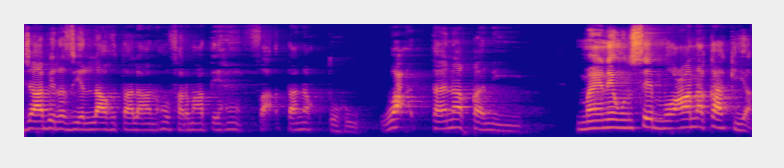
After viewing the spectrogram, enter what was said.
जाबिर रज़ी अल्लाह तु फरमाते हैं फ़ातनक़तुहु व तनक़नी मैंने उनसे मुआनका किया,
